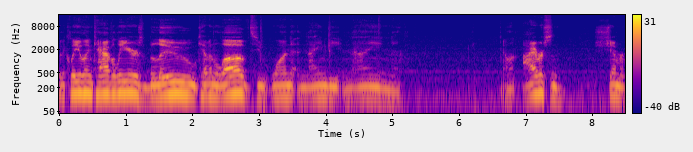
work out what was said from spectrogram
For the Cleveland Cavaliers, blue, Kevin Love to 199. Allen Iverson, shimmer.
